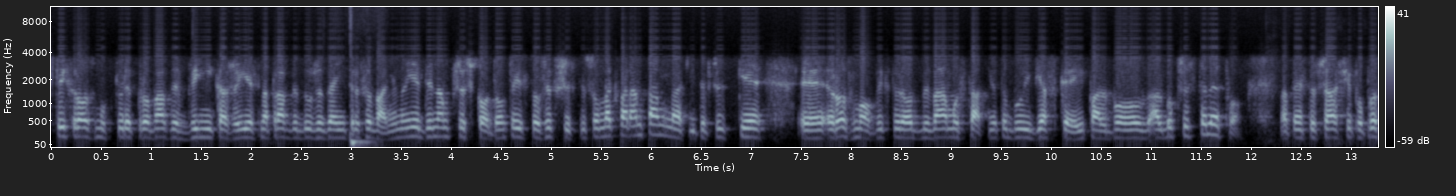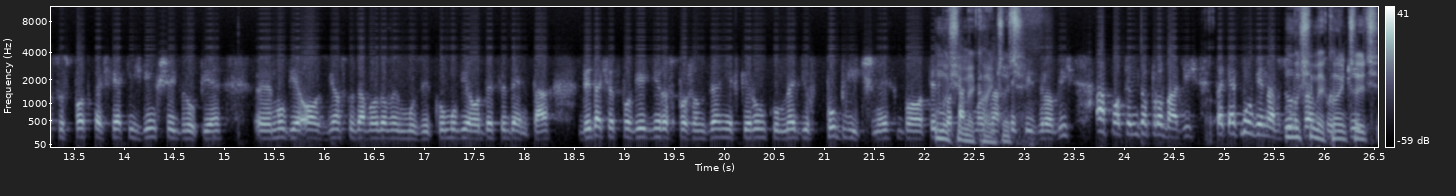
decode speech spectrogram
z tych rozmów, które prowadzę, wynika, że jest naprawdę duże zainteresowanie. No jedyną przeszkodą to jest to, że wszyscy są na kwarantannach i te wszystkie e, rozmowy, które odbywałem ostatnio, to były via Skype albo, albo przez telefon. Natomiast to trzeba się po prostu spotkać w jakiejś większej grupie. E, Mówię o Związku Zawodowym Muzyków, mówię o decydentach, wydać odpowiednie rozporządzenie w kierunku mediów publicznych, bo tylko Musimy tak można kończyć. zrobić, a potem doprowadzić, tak jak mówię, na wzór Musimy kończyć.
